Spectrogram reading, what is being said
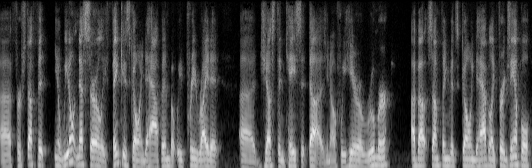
uh, for stuff that you know we don't necessarily think is going to happen but we pre-write it uh, just in case it does. You know if we hear a rumor about something that's going to happen like for example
